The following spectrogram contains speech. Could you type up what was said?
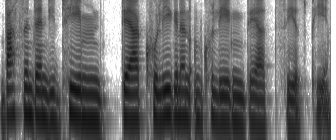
was sind denn die Themen der Kolleginnen und Kollegen der CSP?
